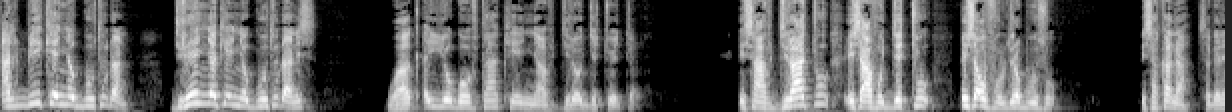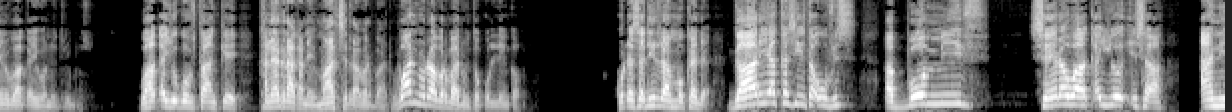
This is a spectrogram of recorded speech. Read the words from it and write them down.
qalbii keenya guutuudhaan. Jireenya keenya guutuudhaanis waaqayyo gooftaa keenyaaf jira hojjechuu jechuudha. Isaaf jiraachuu, isaaf hojjechuu, isa of fuuldura buusuu. Isa kana sagaleen waaqayyo kan nuti dubbisu. Waaqayyo gooftaan kee kanarraa kana maal sirraa barbaadu? Waan nurraa barbaadu tokko illee hin qabu. Kudha sadiirraa immoo gaarii akkasii ta'uufis abboommiif seera waaqayyoo isa ani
